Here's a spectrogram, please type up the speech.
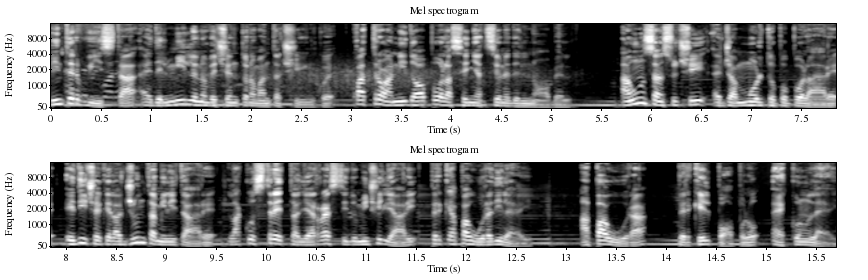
L'intervista è del 1995, quattro anni dopo l'assegnazione del Nobel. Aung San Suu Kyi è già molto popolare e dice che la giunta militare l'ha costretta agli arresti domiciliari perché ha paura di lei. Ha paura perché il popolo è con lei.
